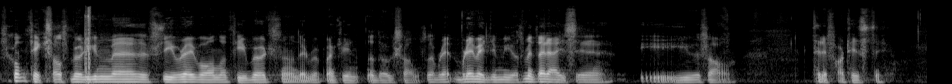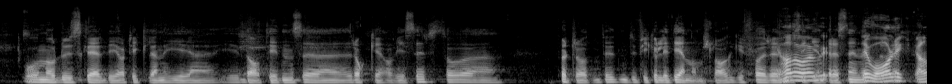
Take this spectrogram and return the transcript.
så kom Texas-bølgen med Steve Ray Vaughan og T-Birds og Delbert McClinton og Doug Sam. Så det ble, ble veldig mye. Og så begynte jeg å reise i, i USA og treffe artister. Og når du skrev de artiklene i, i datidens uh, rockeaviser, så eh, følte du at du, fikk jo litt gjennomslag for uh, Ja, musikkinteressen din? det var, ja,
